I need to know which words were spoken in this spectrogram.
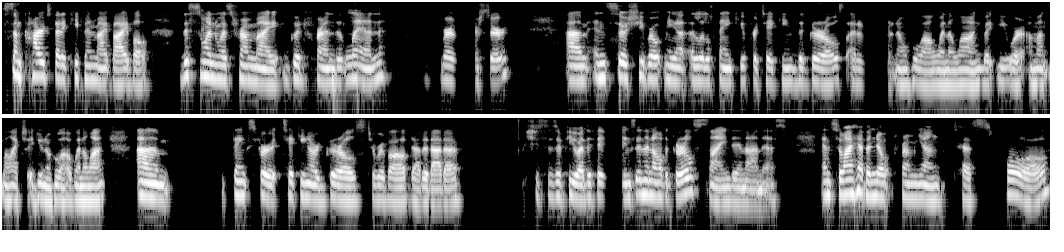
some cards that I keep in my Bible. This one was from my good friend Lynn Mercer. Um, and so she wrote me a, a, little thank you for taking the girls. I don't, don't, know who all went along, but you were among, well, actually, I do know who all went along. Um, thanks for taking our girls to Revolve, da da da da. She says a few other things, and then all the girls signed in on this. And so I have a note from young Tess Fall.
